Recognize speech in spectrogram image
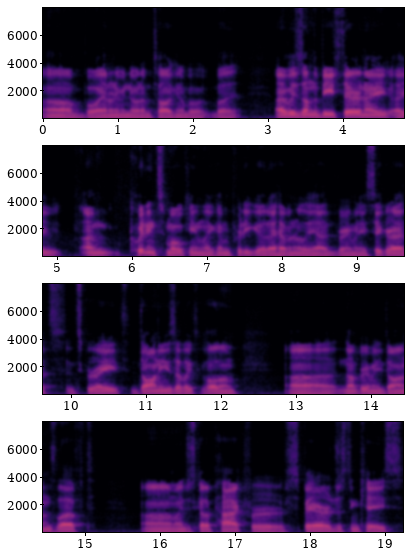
Oh boy, I don't even know what I'm talking about, but I was on the beach there and I I I'm quitting smoking. Like I'm pretty good. I haven't really had very many cigarettes. It's great. Donnies, I like to call them. Uh, not very many Dons left. Um, I just got a pack for spare just in case.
